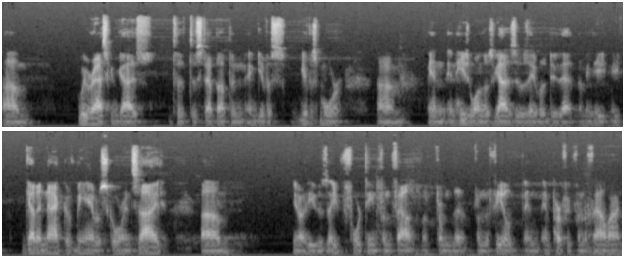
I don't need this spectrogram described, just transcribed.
um, we were asking guys to, to step up and, and give us give us more. Um, and and he's one of those guys that was able to do that. I mean, he, he got a knack of being able to score inside. Um, you know, he was eight fourteen from the foul from the from the field and, and perfect from the foul line.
